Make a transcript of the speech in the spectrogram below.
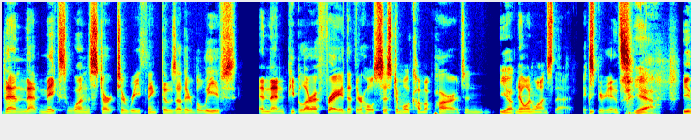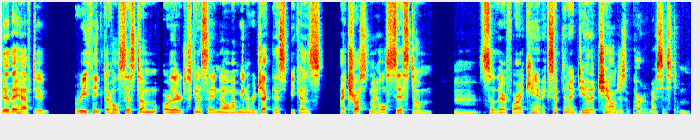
then that makes one start to rethink those other beliefs. And then people are afraid that their whole system will come apart. And Yep. no one wants that experience. Yeah. Either they have to rethink their whole system or they're just going to say, no, I'm going to reject this because I trust my whole system. Hmm. So therefore, I can't accept an idea that challenges a part of my system.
